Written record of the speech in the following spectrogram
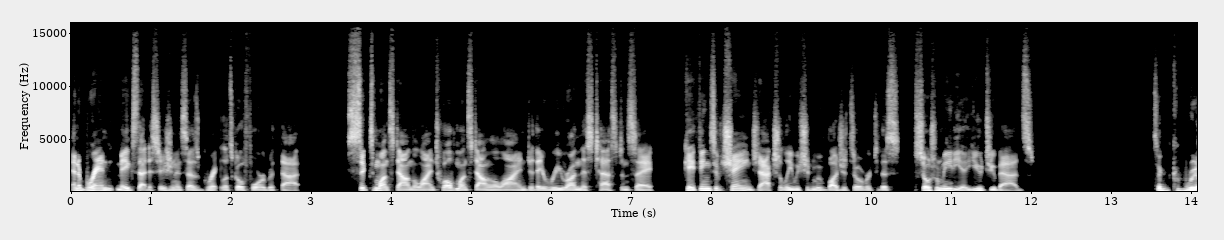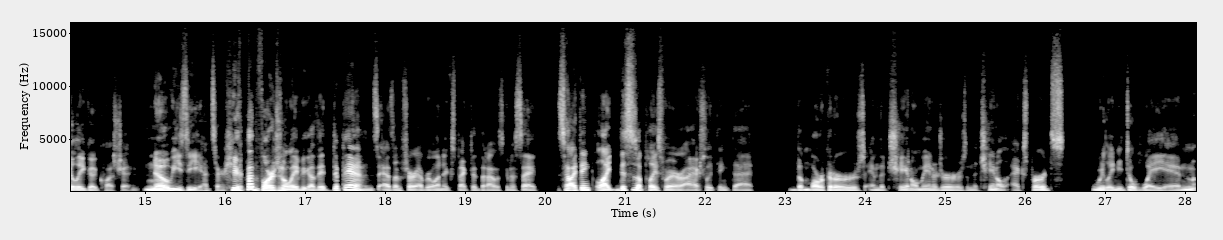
and a brand makes that decision and says, great, let's go forward with that. Six months down the line, 12 months down the line, do they rerun this test and say, okay, things have changed. Actually, we should move budgets over to this social media, YouTube ads? It's a really good question. No easy answer here, unfortunately, because it depends, as I'm sure everyone expected that I was going to say. So I think like this is a place where I actually think that the marketers and the channel managers and the channel experts really need to weigh in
